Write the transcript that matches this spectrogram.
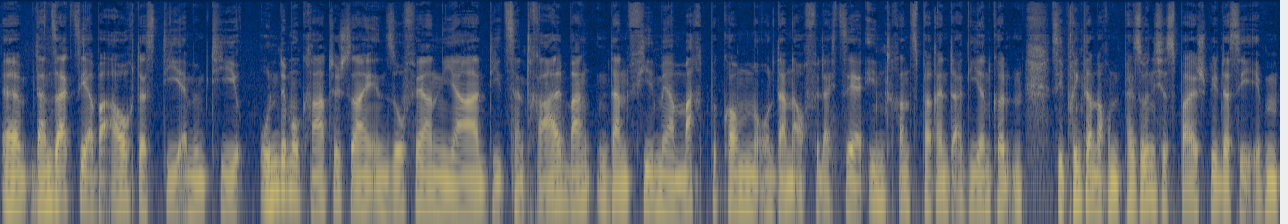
Äh, dann sagt sie aber auch, dass die MMT undemokratisch sei, insofern ja die Zentralbanken dann viel mehr Macht bekommen und dann auch vielleicht sehr intransparent agieren könnten. Sie bringt dann noch ein persönliches Beispiel, dass sie eben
